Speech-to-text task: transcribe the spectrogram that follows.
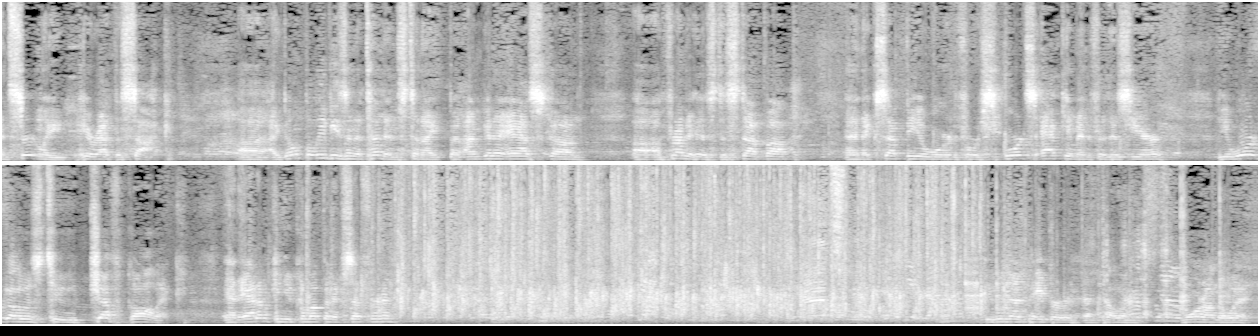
and certainly here at the SOC. Uh, I don't believe he's in attendance tonight, but I'm going to ask um, uh, a friend of his to step up and accept the award for sports acumen for this year. The award goes to Jeff Golick. And Adam, can you come up and accept for him? Give him that paper and tell him more on the way.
